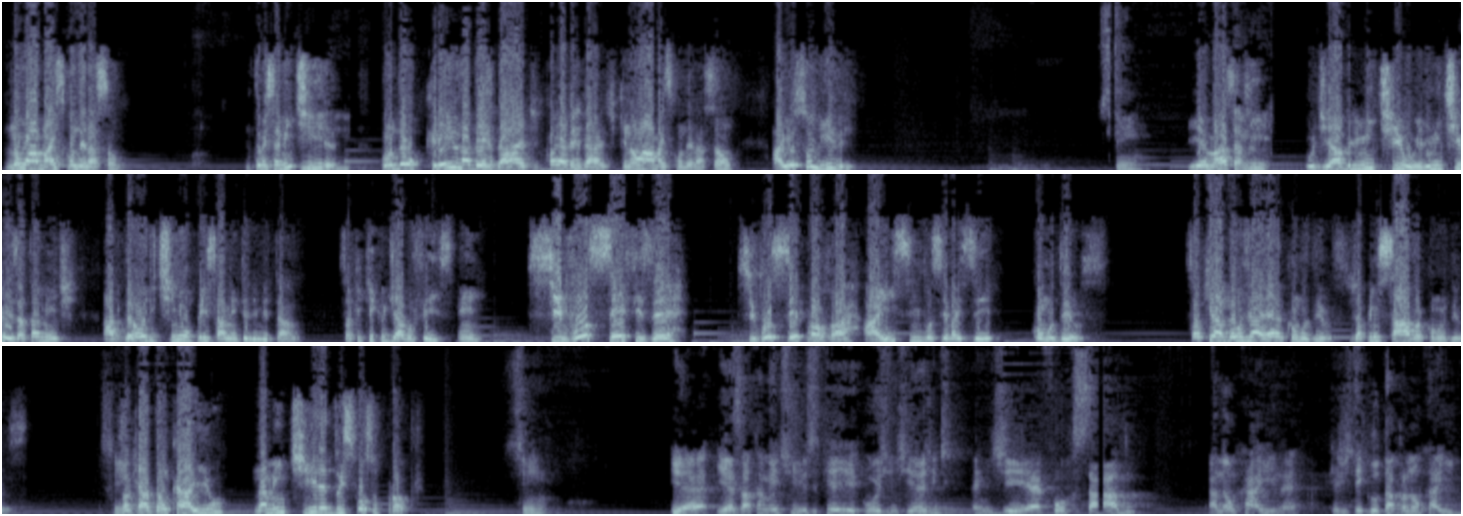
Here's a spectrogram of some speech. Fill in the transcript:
Não há mais condenação. Então isso é mentira. Uhum. Quando eu creio na verdade, qual é a verdade? Que não há mais condenação, aí eu sou livre. Sim. E é massa exatamente. que o diabo ele mentiu, ele mentiu, exatamente. Adão ele tinha um pensamento ilimitado. Só que o que, que o diabo fez? Hein? Se você fizer, se você provar, aí sim você vai ser como Deus. Só que Adão já era como Deus, já pensava como Deus. Sim. Só que Adão caiu na mentira do esforço próprio. Sim. E é, e é exatamente isso que hoje em dia a gente, a gente é forçado a não cair, né? Que a gente tem que lutar para não cair.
